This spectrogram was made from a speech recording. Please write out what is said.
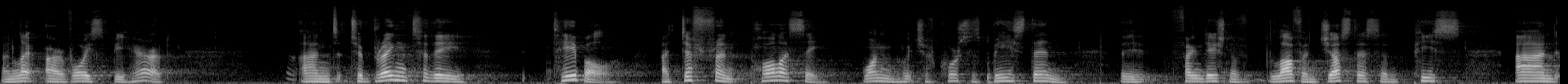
and let our voice be heard and to bring to the table a different policy, one which, of course, is based in the foundation of love and justice and peace and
